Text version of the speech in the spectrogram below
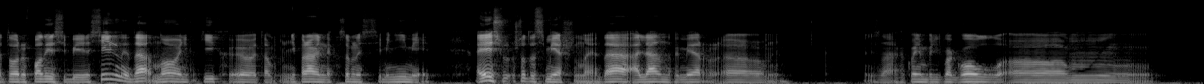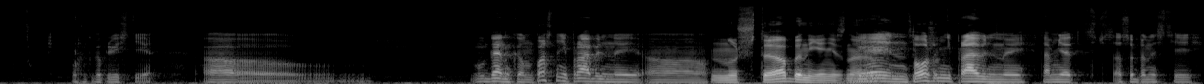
который вполне себе сильный, да, но никаких э, там неправильных особенностей себе не имеет. А есть что-то смешанное, да, а например, э, не знаю, какой-нибудь глагол, э, можно только привести, э, ну, Денка, он просто неправильный. Э, ну, Штабен, я не знаю. Гейн типа... тоже неправильный, там нет особенностей.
